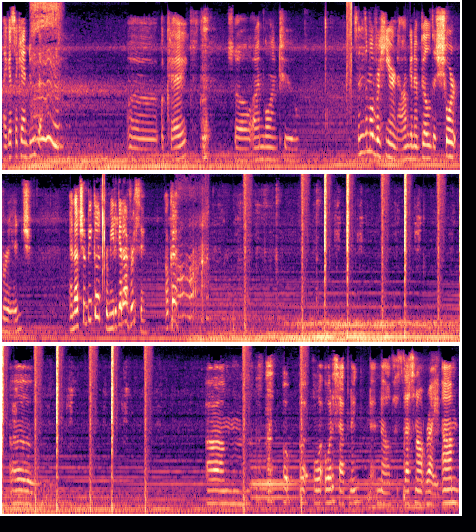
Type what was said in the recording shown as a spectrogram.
I guess I can't do that. Uh, okay. So I'm going to send them over here now. I'm going to build a short bridge. And that should be good for me to get everything. Okay. Oh. Um. What, what is happening? No, that's, that's not right. Um.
